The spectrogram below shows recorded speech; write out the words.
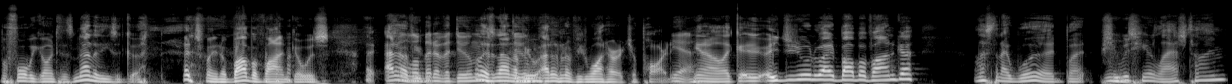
before we go into this, none of these are good. That's want you know Baba Vanga was. I, I don't a know if little bit of a doom. Listen, I don't know if you. I don't know if you'd want her at your party. Yeah. You know, like, are you doing about Baba Vanga? Listen, I would, but she Mm. was here last time,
